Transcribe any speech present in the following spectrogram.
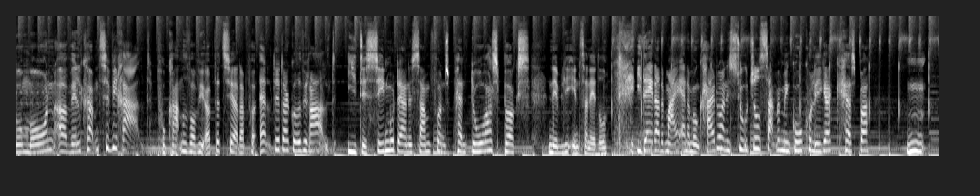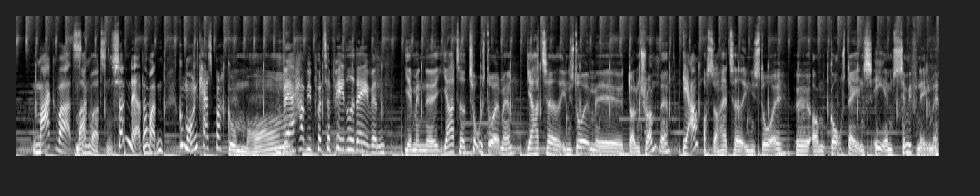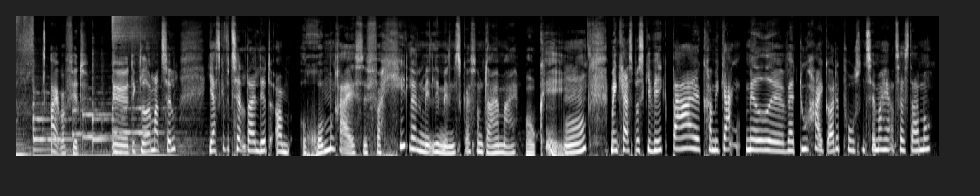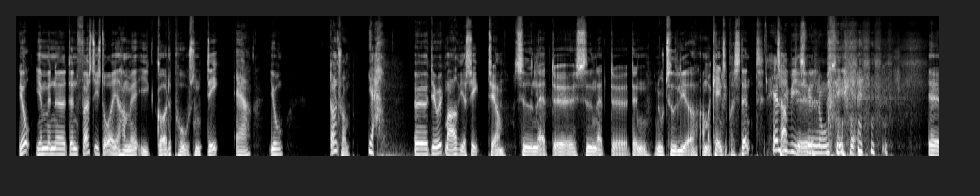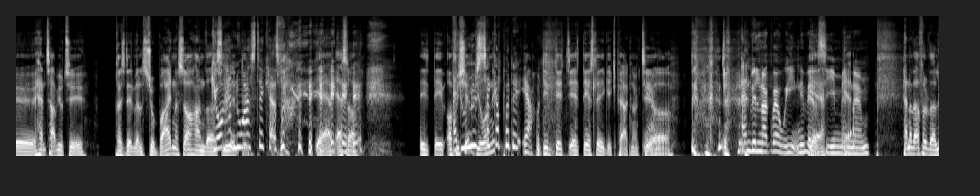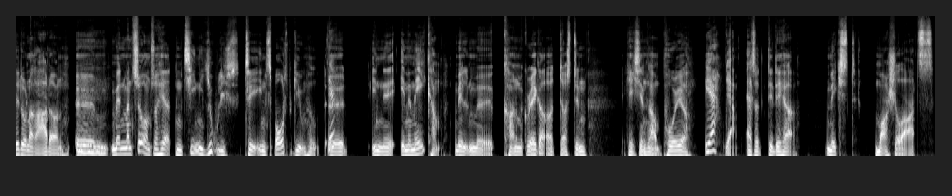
Godmorgen og velkommen til Viralt, programmet, hvor vi opdaterer dig på alt det, der er gået viralt i det senmoderne samfunds Pandoras boks, nemlig internettet. I dag der er det mig, Anna Munk Heidorn, i studiet, sammen med min gode kollega Kasper M- Markvartsen. Markvartsen. Sådan der, der var den. Godmorgen, Kasper. Godmorgen. Hvad har vi på tapetet i dag, ven? Jamen, øh, jeg har taget to historier med. Jeg har taget en historie med Donald Trump med, Ja. og så har jeg taget en historie øh, om gårdsdagens EM-semifinal med. Ej, hvor fedt. Øh, det glæder mig til. Jeg skal fortælle dig lidt om rumrejse for helt almindelige mennesker som dig og mig. Okay. Mm. Men Kasper, skal vi ikke bare øh, komme i gang med, øh, hvad du har i godteposen til mig her til at starte med? Jo, jamen, øh, den første historie, jeg har med i godteposen, det er jo Donald Trump. Ja. Øh, det er jo ikke meget, vi har set til ham, siden at, øh, siden at øh, den nu tidligere amerikanske præsident... Heldigvis, tabte, vil nogen sige. øh, Han tabte jo til præsidentvalget til Joe Biden, og så har han været Gjorde sådan han lidt... nu også det, Kasper? Ja, altså... Det, det er er du officielt nu sikker ikke. på det? Ja. Og det, det, det, det er jeg slet ikke ekspert nok til Ja. at... Han vil nok være uenig, vil Ja, jeg sige, men ja. øhm, Han har i hvert fald været lidt under radaren. Mm. Øhm, men man så ham så her den 10. juli til en sportsbegivenhed. Ja. Øh, en øh, MMA-kamp mellem øh, Conor McGregor og Dustin, jeg kan ikke sige hans navn, Poirier. Ja. Ja, altså det det her mixed martial arts.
